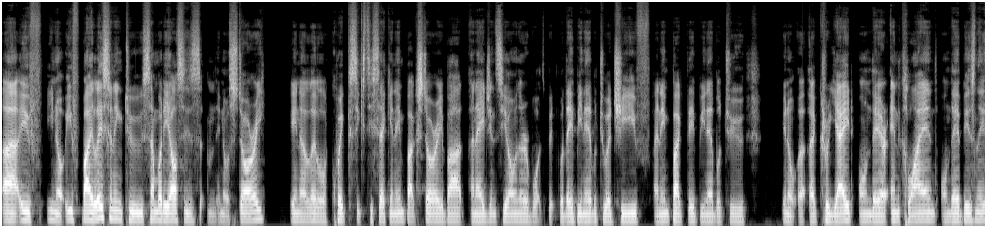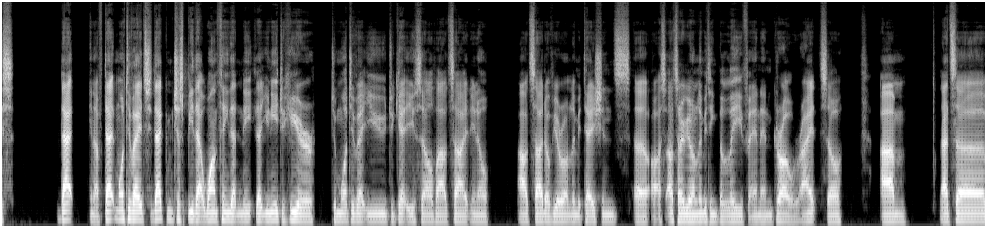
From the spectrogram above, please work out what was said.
uh, if you know if by listening to somebody else's um, you know story in a little quick 60 second impact story about an agency owner what what they've been able to achieve an impact they've been able to you know uh, create on their end client on their business that you know if that motivates you that can just be that one thing that need, that you need to hear to motivate you to get yourself outside you know outside of your own limitations, uh, outside of your own limiting belief, and then grow. Right. So, um, that's a uh,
